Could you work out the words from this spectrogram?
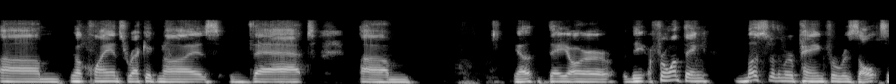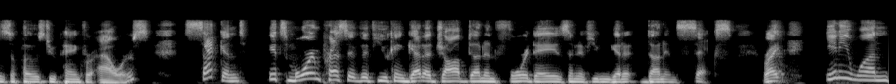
um, you know, clients recognize that, um, you know, they are the, for one thing, most of them are paying for results as opposed to paying for hours. Second, it's more impressive if you can get a job done in four days than if you can get it done in six, right? Anyone,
